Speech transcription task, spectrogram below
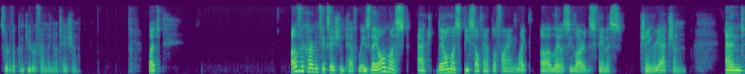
sort of a computer-friendly notation. But of the carbon fixation pathways, they all must act, they all must be self-amplifying, like uh, Leo Szilard's famous chain reaction. And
